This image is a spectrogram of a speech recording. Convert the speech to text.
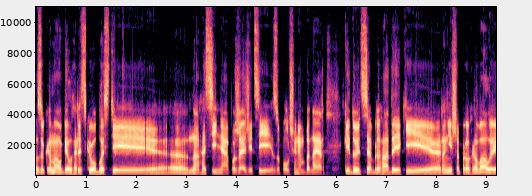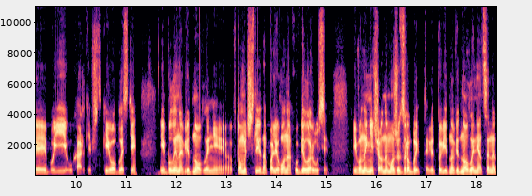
зокрема у Білгородській області, е, на гасіння пожежі цієї з ополченням БНР кидаються бригади, які раніше програвали бої у Харківській області і були на відновленні, в тому числі на полігонах у Білорусі і вони нічого не можуть зробити. Відповідно, відновлення це не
